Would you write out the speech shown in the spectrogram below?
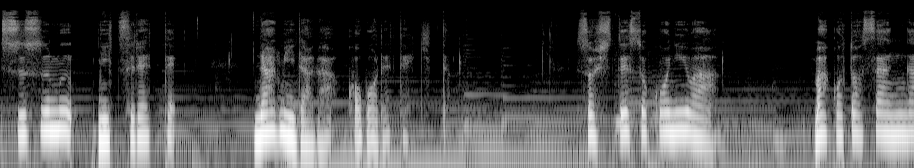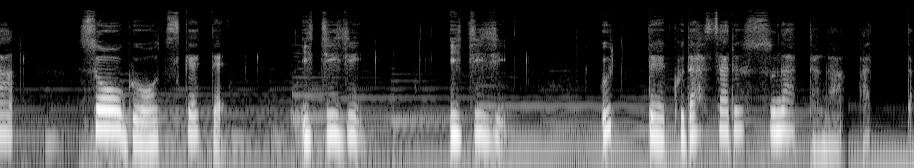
進むにつれて涙がこぼれてきた。そしてそこには誠さんが装具をつけて一時一時打ってくださる姿があった。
